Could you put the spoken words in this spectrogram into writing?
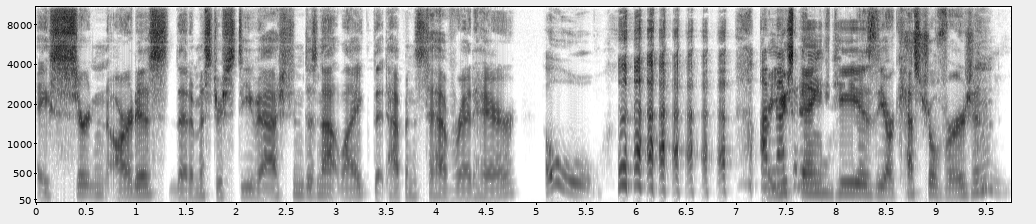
a certain artist that a Mr. Steve Ashton does not like that happens to have red hair? Oh, Are you saying be- he is the orchestral version?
